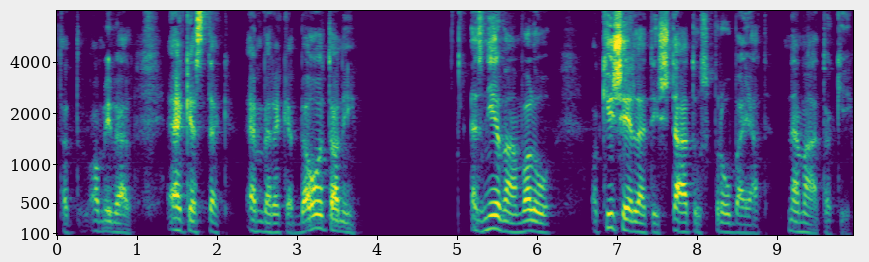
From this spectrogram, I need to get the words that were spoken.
tehát amivel elkezdtek embereket beoltani, ez nyilvánvaló a kísérleti státusz próbáját nem állta ki.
